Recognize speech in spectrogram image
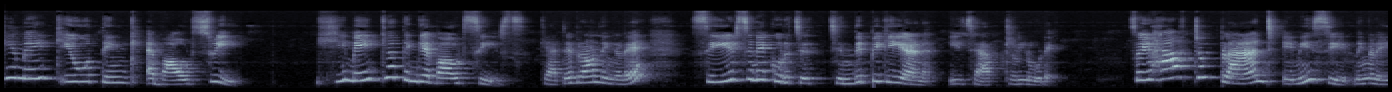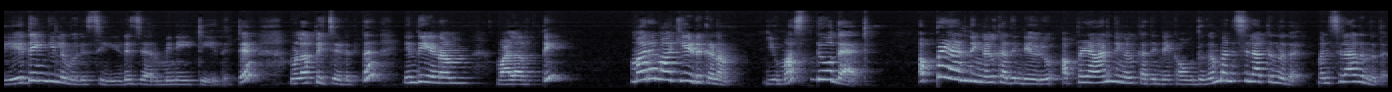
he make you think about sweet he make you think about seeds Cate Brown നിങ്ങളെ സീഡ്സിനെ കുറിച്ച് ചിന്തിപ്പിക്കുകയാണ് ഈ ചാപ്റ്ററിലൂടെ. So you have to plant any seed നിങ്ങൾ ഏതെങ്കിലും ഒരു സീഡ് ജെർമിനേറ്റ് ചെയ്തിട്ട് മുളപ്പിച്ചെടുത്ത് എന്ത് ചെയ്യണം? വളർത്തി മരമാക്കി എടുക്കണം. യു മസ്റ്റ് ഡു ദാറ്റ് അപ്പോഴാണ് നിങ്ങൾക്ക് അതിന്റെ ഒരു അപ്പോഴാണ് നിങ്ങൾക്ക് അതിന്റെ കൗതുകം മനസ്സിലാക്കുന്നത് മനസ്സിലാകുന്നത്.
